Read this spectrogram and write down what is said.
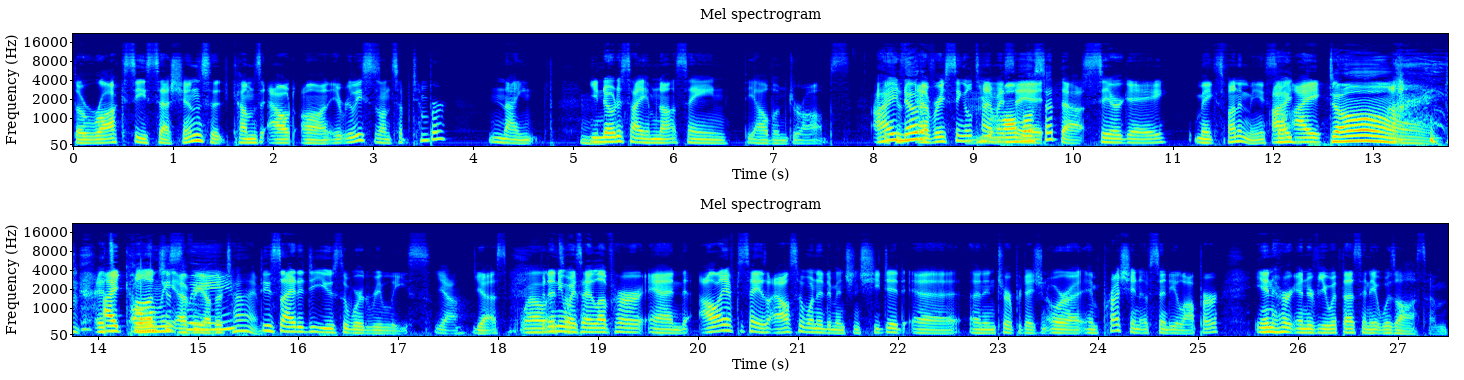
The Roxy Sessions. It comes out on it releases on September 9th. You notice I am not saying the album drops. Hmm. I Because know every single time you I almost say it, said that. Sergey makes fun of me. So I, I don't. it's I only every other consciously time. decided to use the word release. yeah. Yes. Well, But anyways, okay. I love her, and all I have to say is I also wanted to mention she did uh, an interpretation or an impression of Cyndi Lauper in her interview with us, and it was awesome.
